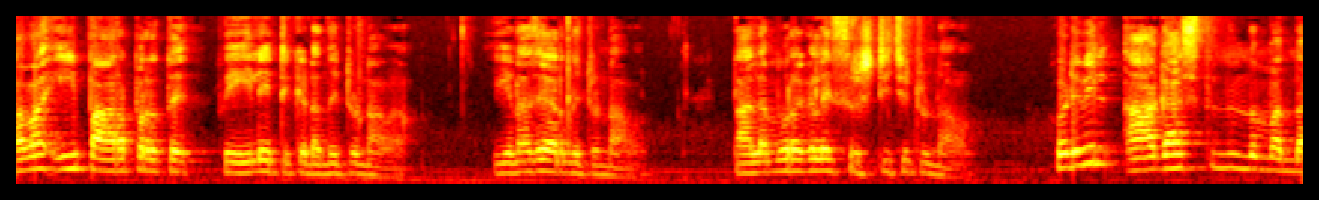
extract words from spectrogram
അവ ഈ പാറപ്പുറത്ത് വെയിലേറ്റ് കിടന്നിട്ടുണ്ടാവാം ഇണ ചേർന്നിട്ടുണ്ടാവാം തലമുറകളെ സൃഷ്ടിച്ചിട്ടുണ്ടാവാം. ഒടുവിൽ ആകാശത്ത് നിന്നും വന്ന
